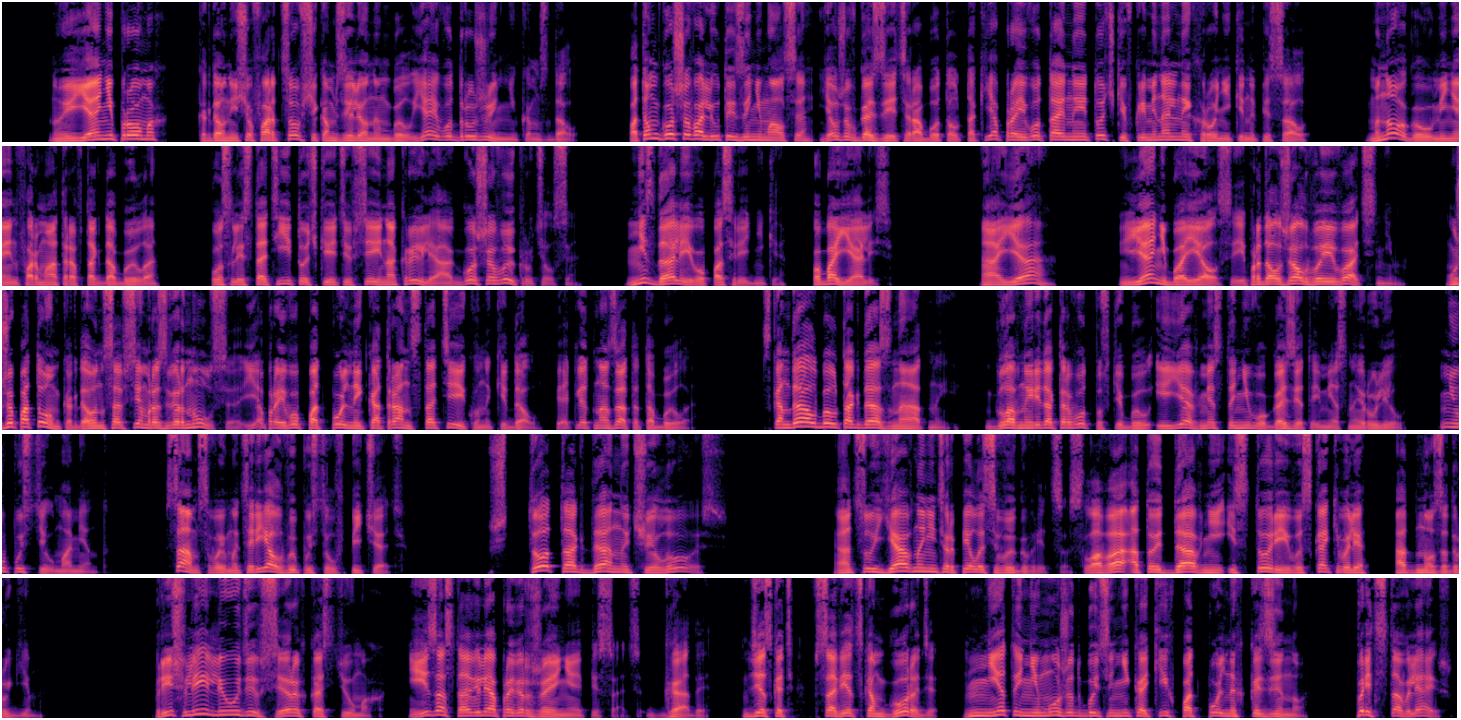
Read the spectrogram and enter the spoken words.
Ну и я не промах. Когда он еще фарцовщиком зеленым был, я его дружинником сдал. Потом Гоша валютой занимался, я уже в газете работал, так я про его тайные точки в криминальной хронике написал. Много у меня информаторов тогда было. После статьи точки эти все и накрыли, а Гоша выкрутился. Не сдали его посредники, побоялись. А я я не боялся и продолжал воевать с ним. Уже потом, когда он совсем развернулся, я про его подпольный Катран статейку накидал. Пять лет назад это было. Скандал был тогда знатный. Главный редактор в отпуске был, и я вместо него газетой местной рулил. Не упустил момент. Сам свой материал выпустил в печать. Что тогда началось? Отцу явно не терпелось выговориться. Слова о той давней истории выскакивали одно за другим. Пришли люди в серых костюмах и заставили опровержение писать. Гады. Дескать, в советском городе нет и не может быть никаких подпольных казино. Представляешь?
